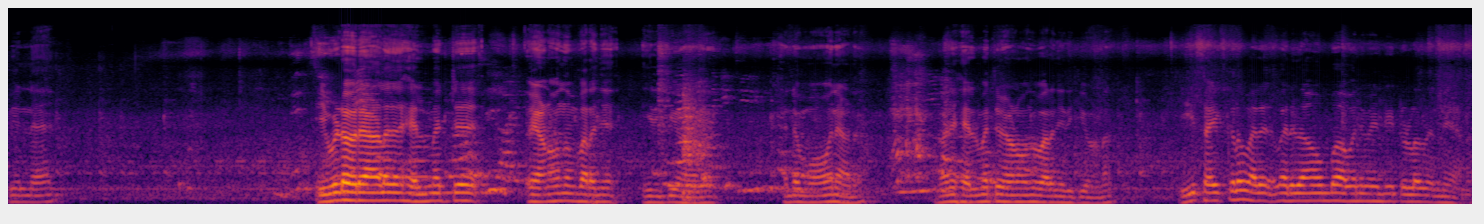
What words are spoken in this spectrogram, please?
പിന്നെ ഇവിടെ ഒരാൾ ഹെൽമെറ്റ് വേണമെന്നും പറഞ്ഞ് ഇരിക്കുകയാണ്. എന്റെ മോനാണ്. അവന് ഹെൽമെറ്റ് വേണമെന്ന് പറഞ്ഞിരിക്കുകയാണ്. ഈ സൈക്കിൾ വലു വലുതാവുമ്പോൾ അവന് വേണ്ടിയിട്ടുള്ളത് തന്നെയാണ്.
